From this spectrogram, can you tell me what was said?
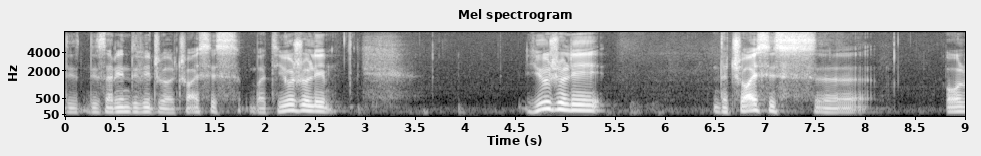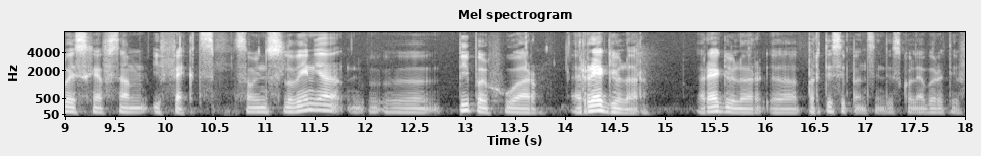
Th these are individual choices, but usually, usually the choices uh, always have some effects. So in Slovenia, uh, people who are regular, regular uh, participants in this collaborative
